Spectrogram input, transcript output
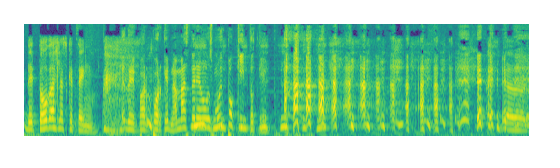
De todas las que tengo. De- por- porque nada más tenemos muy poquito tiempo. Te adoro.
